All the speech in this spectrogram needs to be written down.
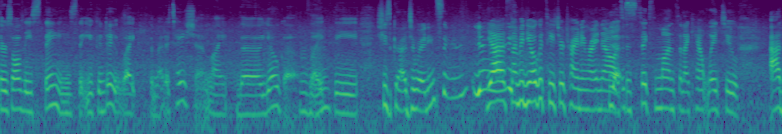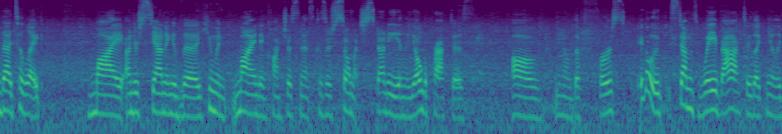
there's all these things that you can do, like the meditation, like the yoga, like the she's graduating soon. Yay! Yes, I'm in yoga teacher training right now. It's been six months, and I can't wait to add that to like my understanding of the human mind and consciousness because there's so much study in the yoga practice of you know the first it goes stems way back to like nearly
